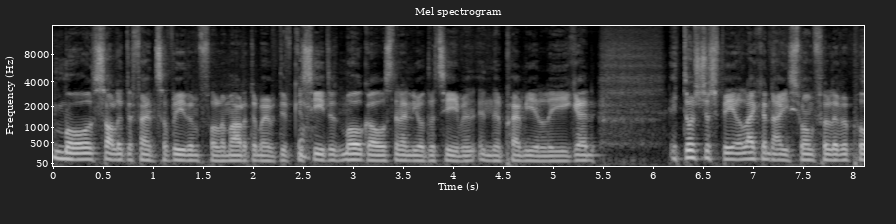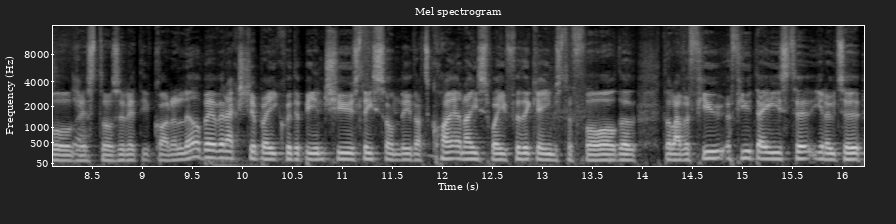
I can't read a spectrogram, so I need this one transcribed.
more solid defensively than Fulham are at the moment. They've conceded yeah. more goals than any other team in, in, the Premier League, and it does just feel like a nice one for Liverpool. Yeah. This doesn't it? They've got a little bit of an extra break with it being Tuesday, Sunday. That's quite a nice way for the games to fall. They'll, they'll have a few a few days to you know to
